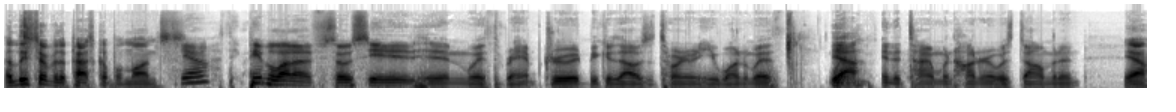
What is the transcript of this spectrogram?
at least over the past couple months. Yeah, I think people a lot of associated him with Ramp Druid because that was the tournament he won with. Yeah. In the time when Hunter was dominant. Yeah.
